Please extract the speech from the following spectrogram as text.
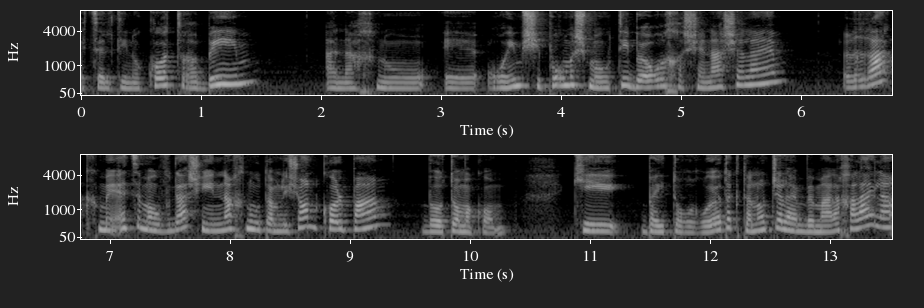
אצל תינוקות רבים, אנחנו אה, רואים שיפור משמעותי באורך השינה שלהם, רק מעצם העובדה שהנחנו אותם לישון כל פעם באותו מקום. כי בהתעוררויות הקטנות שלהם במהלך הלילה,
